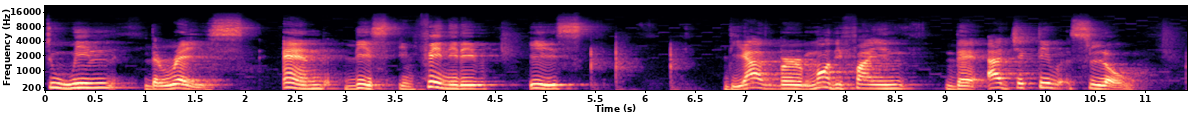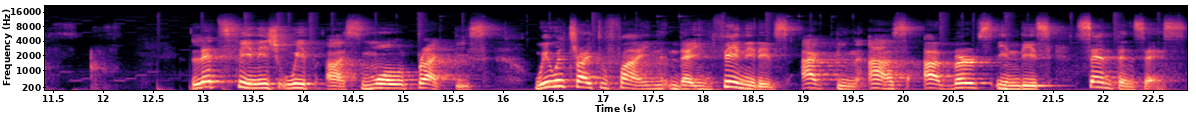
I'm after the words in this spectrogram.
to win the race. And this infinitive is the adverb modifying the adjective slow. Let's finish with a small practice we will try to find the infinitives acting as adverbs in these sentences,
